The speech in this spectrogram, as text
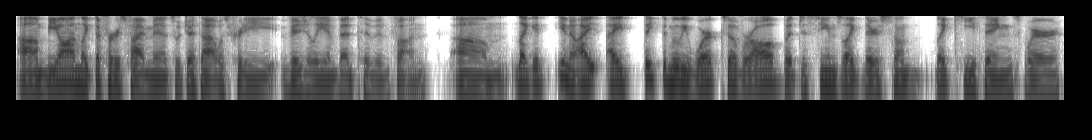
Um beyond like the first five minutes, which I thought was pretty visually inventive and fun um like it you know i i think the movie works overall but just seems like there's some like key things where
